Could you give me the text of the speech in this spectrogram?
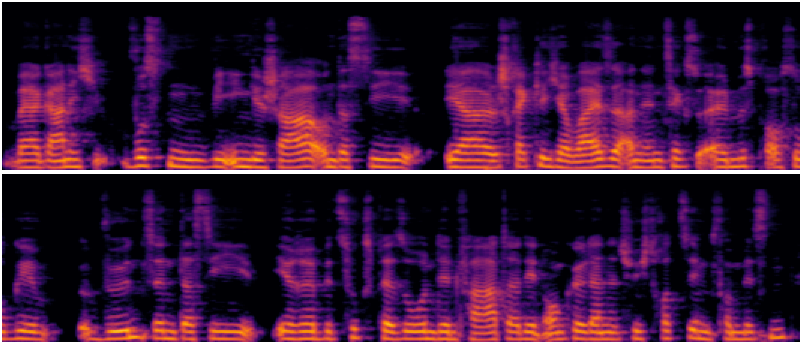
ja gar nicht wussten, wie ihnen geschah und dass sie ja schrecklicherweise an den sexuellen Missbrauch so gewöhnt sind, dass sie ihre Bezugsperson, den Vater, den Onkel dann natürlich trotzdem vermissen.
